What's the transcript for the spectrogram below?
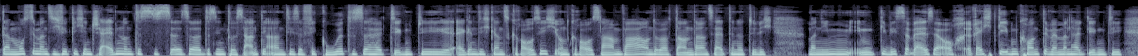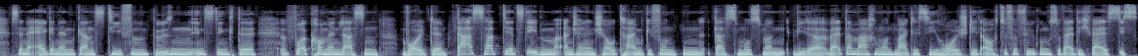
da musste man sich wirklich entscheiden und das ist also das Interessante an dieser Figur, dass er halt irgendwie eigentlich ganz grausig und grausam war und aber auf der anderen Seite natürlich man ihm in gewisser Weise auch recht geben konnte, wenn man halt irgendwie seine eigenen ganz tiefen bösen Instinkte vorkommen lassen wollte. Das hat jetzt eben anscheinend Showtime gefunden, das muss man wieder weitermachen und Michael C. Hall steht auch zur Verfügung, soweit ich weiß, ist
